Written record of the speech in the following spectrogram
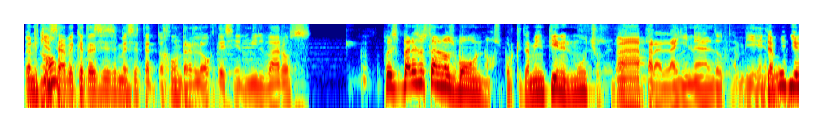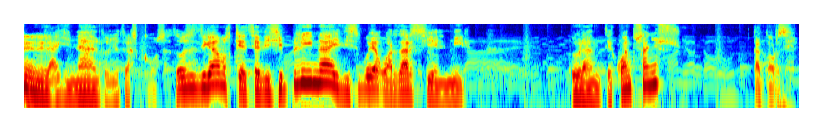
Bueno, quién ¿No? sabe qué tal si ese mes se te antoja un reloj de 100 mil varos. Pues para eso están los bonos, porque también tienen muchos. bonos. Ah, para el aguinaldo Y también. también tienen el aguinaldo y otras cosas. Entonces, digamos que se disciplina y dice, voy a guardar 100 mil. ¿Durante cuántos años? 14.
